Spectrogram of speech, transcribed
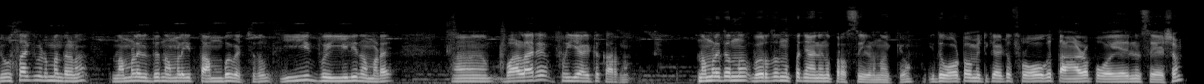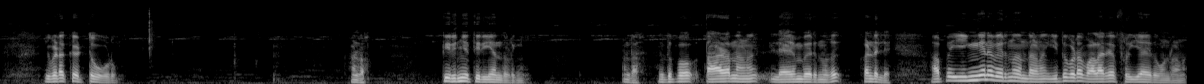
ലൂസാക്കി വിടുമ്പോൾ എന്താണ്? നമ്മളിത് നമ്മൾ ഈ തമ്പ് വെച്ചതും ഈ വെയിൽ നമ്മുടെ വളരെ ഫ്രീ ആയിട്ട് കറങ്ങും. നമ്മളിതൊന്ന് വെറുതെ ഇപ്പം ഞാനൊന്ന് പ്രസ് ചെയ്യണം നോക്കിയോ. ഇത് ഓട്ടോമാറ്റിക്കായിട്ട് ഫ്രോഗ് താഴെ പോയതിന് ശേഷം ഇവിടെ കെട്ടുകൂടും. കണ്ടോ? തിരിഞ്ഞ് തിരിയാൻ തുടങ്ങി. കണ്ടോ? ഇതിപ്പോൾ താഴെ നിന്നാണ് ലയം വരുന്നത്. കണ്ടില്ലേ? അപ്പോൾ ഇങ്ങനെ വരുന്നത് എന്താണ്? ഇതിവിടെ വളരെ ഫ്രീ ആയതുകൊണ്ടാണ്.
